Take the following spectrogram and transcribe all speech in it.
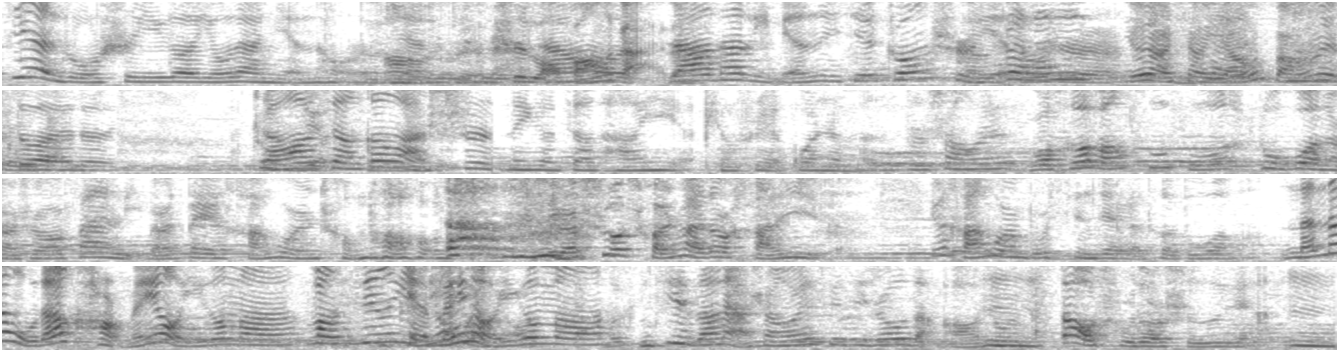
建筑是一个有点年头的建筑，嗯、是老房子改的。然后它里面那些装饰也都是有点像洋房那种。对对。然后像冈瓦市那个教堂也平时也关着门。就是上回我和王粗俗路过那儿的时候，发现里边被韩国人承包了，里边说传出来都是韩语。因为韩国人不是信这个特多吗？难道五道口没有一个吗？望京也没有一个吗？你记得咱俩上回去济州岛，就是到处都是十字架。嗯，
